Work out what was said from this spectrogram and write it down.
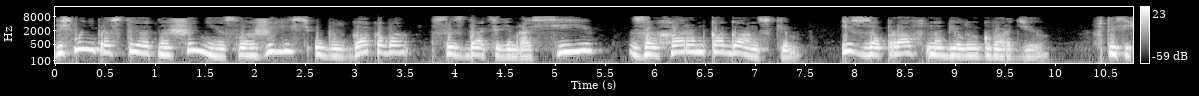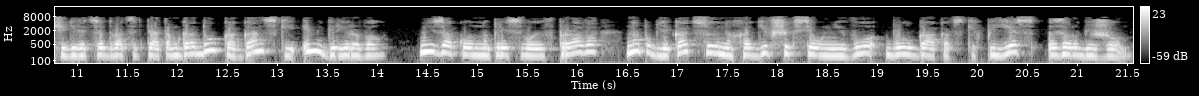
Весьма непростые отношения сложились у Булгакова с издателем России Захаром Каганским из-за прав на Белую гвардию. В 1925 году Каганский эмигрировал, незаконно присвоив право на публикацию находившихся у него булгаковских пьес за рубежом.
